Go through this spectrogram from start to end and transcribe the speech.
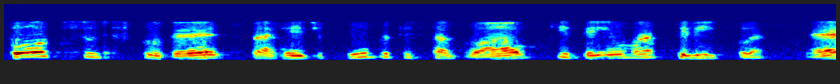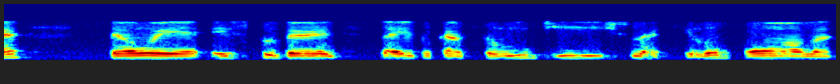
Todos os estudantes da rede pública estadual que têm uma matrícula, né? Então, é, estudantes da educação indígena, quilombola,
